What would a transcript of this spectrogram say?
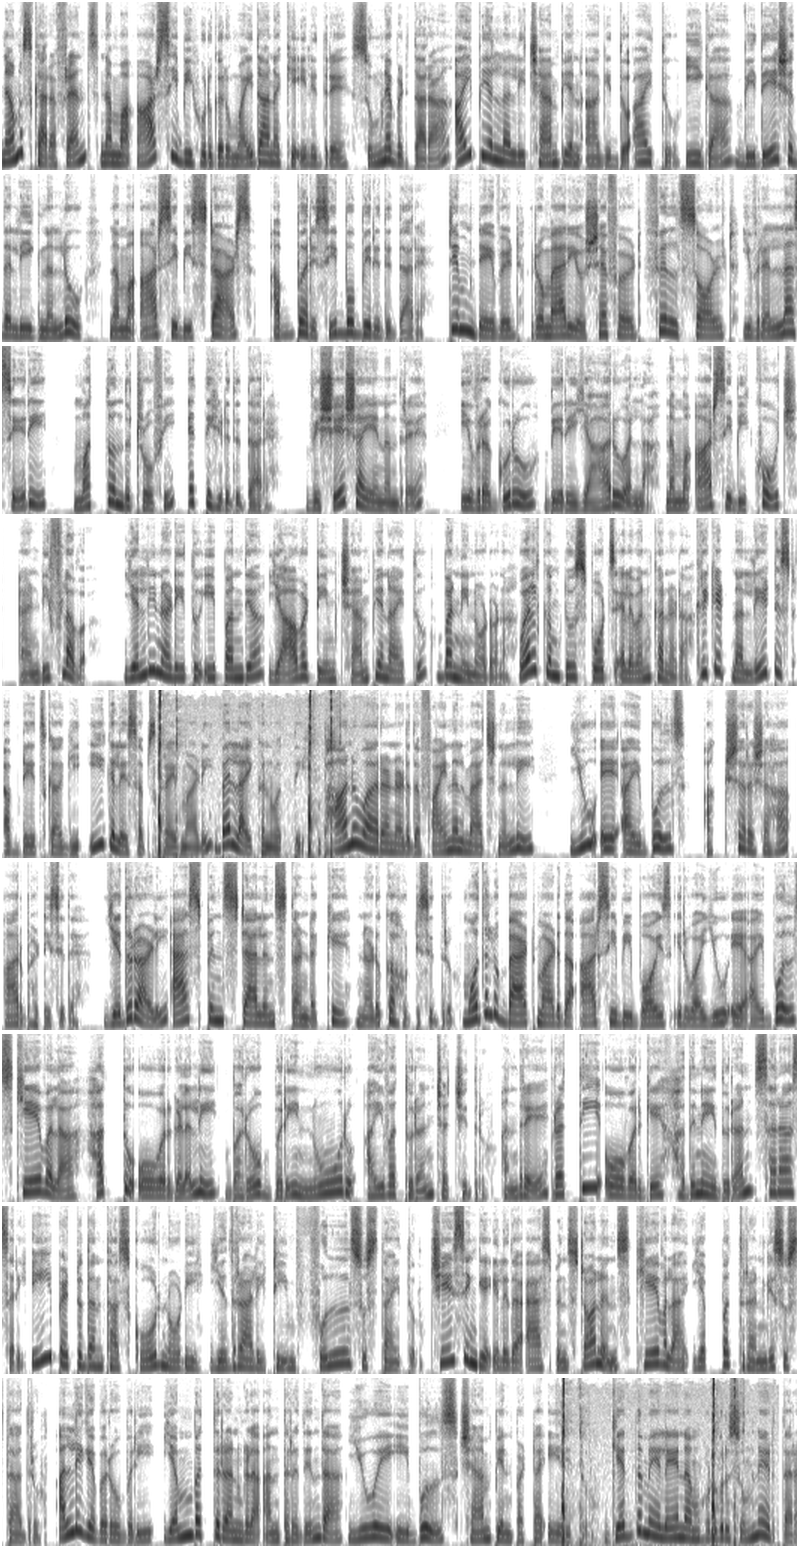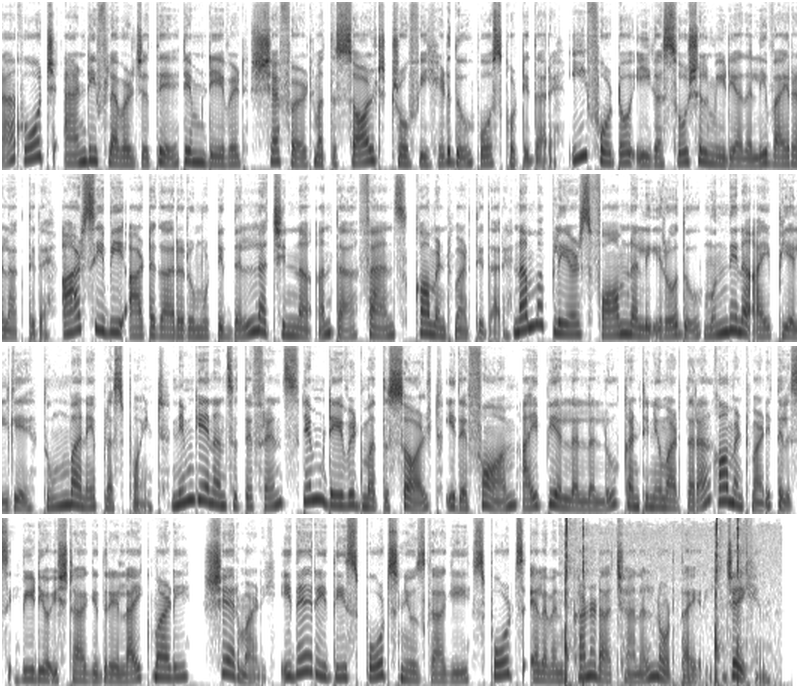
ನಮಸ್ಕಾರ ಫ್ರೆಂಡ್ಸ್ ನಮ್ಮ R C B ಹುಡುಗರು ಮೈದಾನಕ್ಕೆ ಇಳಿದ್ರೆ ಸುಮ್ನೆ ಬಿಡ್ತಾರಾ? ಐಪಿಎಲ್ನಲ್ಲಿ ಚಾಂಪಿಯನ್ ಆಗಿದ್ದು ಆಯ್ತು. ಈಗ ವಿದೇಶದ ಲೀಗ್ನಲ್ಲೂ ನಮ್ಮ ಆರ್ ಸಿ ಬಿ ಸ್ಟಾರ್ಸ್ ಅಬ್ಬರಿಸಿ ಬೊಬ್ಬಿರಿದಿದ್ದಾರೆ. Tim David, Romario Shepherd, Phil Salt ಇವರೆಲ್ಲ ಸೇರಿ ಮತ್ತೊಂದು ಟ್ರೋಫಿ ಎತ್ತಿ ಹಿಡಿದಿದ್ದಾರೆ. ವಿಶೇಷ ಏನಂದ್ರೆ, ಇವರ ಗುರು ಬೇರೆ ಯಾರೂ ಅಲ್ಲ. ನಮ್ಮ R C B coach Andy Flower ಎಲ್ಲಿ ನಡೆಯಿತು ಈ ಪಂದ್ಯ? ಯಾವ ಟೀಮ್ ಚಾಂಪಿಯನ್ ಆಯ್ತು? ಬನ್ನಿ ನೋಡೋಣ. Welcome to sports eleven Kannada. ಕ್ರಿಕೆಟ್ನ ಲೇಟೆಸ್ಟ್ ಅಪ್ಡೇಟ್ಸ್ಗಾಗಿ ಈಗಲೇ ಸಬ್ಸ್ಕ್ರೈಬ್ ಮಾಡಿ ಬೆಲ್ ಐಕನ್ ಒತ್ತಿ. ಭಾನುವಾರ ನಡೆದ ಫೈನಲ್ ಮ್ಯಾಚ್ನಲ್ಲಿ ಯುಎಐ ಬುಲ್ಸ್ ಅಕ್ಷರಶಃ ಆರ್ಭಟಿಸಿದೆ. ಎದುರಾಳಿ ಆಸ್ಪಿನ್ ಸ್ಟಾಲಿನ್ಸ್ ತಂಡಕ್ಕೆ ನಡುಕ ಹುಟ್ಟಿಸಿದ್ರು. ಮೊದಲು ಬ್ಯಾಟ್ ಮಾಡಿದ ಆರ್ಸಿಬಿ ಬಾಯ್ಸ್ ಇರುವ ಯುಎಐ ಬುಲ್ಸ್ ಕೇವಲ ಹತ್ತು ಓವರ್ಗಳಲ್ಲಿ ಬರೋಬ್ಬರಿ ನೂರು ಐವತ್ತು ರನ್ ಚಚ್ಚಿದ್ರು. ಅಂದ್ರೆ ಪ್ರತಿ ಓವರ್ಗೆ ಹದಿನೈದು ರನ್ ಸರಾಸರಿ. ಈ ಪೆಟ್ಟದಂಥ ಸ್ಕೋರ್ ನೋಡಿ ಎದುರಾಳಿ ಟೀಮ್ ಫುಲ್ ಸುಸ್ತಾಯಿತು. ಚೇಸಿಂಗ್ಗೆ ಇಳಿದ ಆಸ್ಪಿನ್ ಸ್ಟಾಲಿನ್ಸ್ ಕೇವಲ ಎಪ್ಪತ್ತು ರನ್ಗೆ ಸುಸ್ತಾದ್ರು. ಅಲ್ಲಿಗೆ ಬರೋಬ್ಬರಿ ಎಂಬತ್ತು ರನ್ಗಳ ಅಂತರದಿಂದ ಯುಎಇ ಬುಲ್ಸ್ ಚಾಂಪಿಯನ್ ಪಟ್ಟ ಏರಿತು. ಗೆದ್ದ ಮೇಲೆ ನಮ್ ಹುಡುಗರು ಸುಮ್ನೆ ಇರ್ತಾರ? ಕೋಚ್ ಆಂಡಿ ಫ್ಲವರ್ ಜೊತೆ ಟಿಮ್ ಡೇವಿಡ್, ಶೆಫರ್ಡ್ ಮತ್ತು ಸಾಲ್ಟ್ ಟ್ರೋಫಿ ಹಿಡಿದು ಪೋಸ್ಟ್ ಕೊಟ್ಟಿದ್ದಾರೆ. ಈ ಫೋಟೋ ಈಗ ಸೋಷಿಯಲ್ ಮೀಡಿಯಾದಲ್ಲಿ ವೈರಲ್ ಆಗ್ತಿದೆ. ಆರ್ಸಿಬಿ ಆಟಗಾರರು ಮುಟ್ಟಿದ್ದೆಲ್ಲ ಚಿನ್ನ ಅಂತ ಫ್ಯಾನ್ಸ್ ಕಾಮೆಂಟ್ ಮಾಡ್ತಿದ್ದಾರೆ. ನಮ್ಮ ಪ್ಲೇಯರ್ಸ್ ಫಾರ್ಮ್ನಲ್ಲಿ ಇರೋದು ಮುಂದಿನ ಐಪಿಎಲ್ಗೆ ತುಂಬಾನೇ ಪ್ಲಸ್ ಪಾಯಿಂಟ್. ನಿಮ್ಗೇನನ್ಸುತ್ತೆ ಫ್ರೆಂಡ್ಸ್? ಟಿಮ್ ಡೇವಿಡ್ ಮತ್ತು ಸಾಲ್ಟ್ ಇದೆ ಫಾರ್ಮ್ ಐಪಿಎಲ್ ಅಲ್ಲೂ ಕಂಟಿನ್ಯೂ ಮಾಡ್ತಾರಾ? ಕಾಮೆಂಟ್ ಮಾಡಿ ತಿಳಿಸಿ. ವಿಡಿಯೋ ಇಷ್ಟ ಆಗಿದ್ರೆ ಲೈಕ್ ಮಾಡಿ, ಶೇರ್ ಮಾಡಿ. ಇದೇ ರೀತಿ ಸ್ಪೋರ್ಟ್ಸ್ ನ್ಯೂಸ್ಗಾಗಿ ಸ್ಪೋರ್ಟ್ಸ್ ಎಲೆವೆನ್ ಕನ್ನಡ ಚಾನೆಲ್ ನೋಡ್ತಾ ಇರಿ. ಜೈ ಹಿಂದ್.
